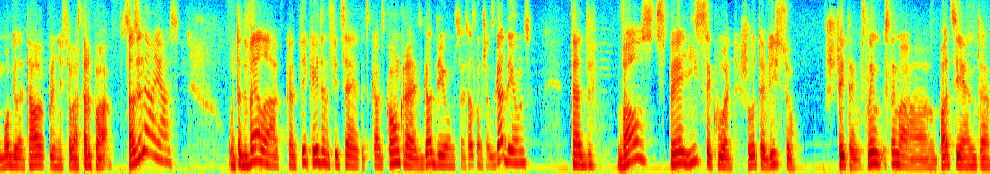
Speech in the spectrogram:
mobilie tālruņi savā starpā sazinājās. Un tad vēlāk, kad tika identificēts kāds konkrēts gadījums vai saslimšanas gadījums, tad valsts spēja izsekot šo visu šī slim, slimā pacienta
